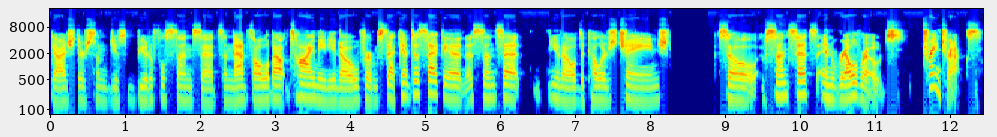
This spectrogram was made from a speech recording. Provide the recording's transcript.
Gosh, there's some just beautiful sunsets, and that's all about timing, you know, from second to second, a sunset, you know, the colors change. So, sunsets and railroads, train tracks.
